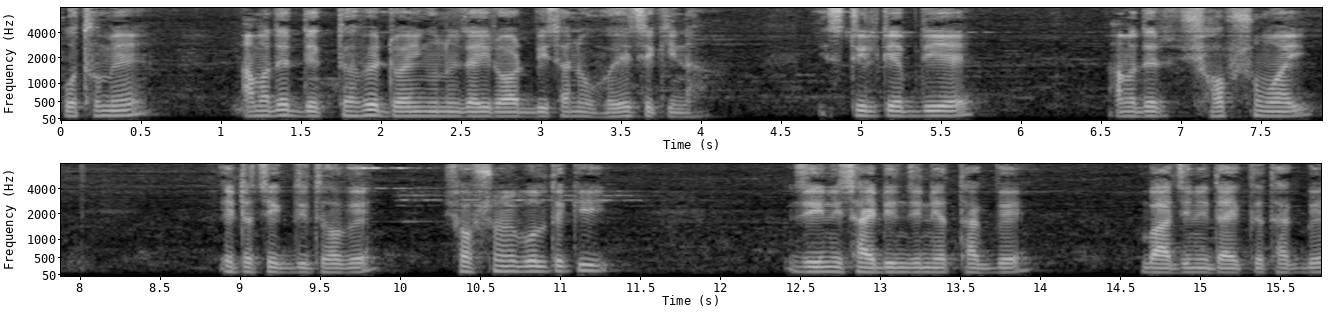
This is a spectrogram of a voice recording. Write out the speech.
প্রথমে আমাদের দেখতে হবে ড্রয়িং অনুযায়ী রড বিছানো হয়েছে কিনা। স্টিল টেপ দিয়ে আমাদের সব সময় এটা চেক দিতে হবে। সব সময় বলতে কি, যিনি সাইড ইঞ্জিনিয়ার থাকবে বা যিনি দায়িত্বে থাকবে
